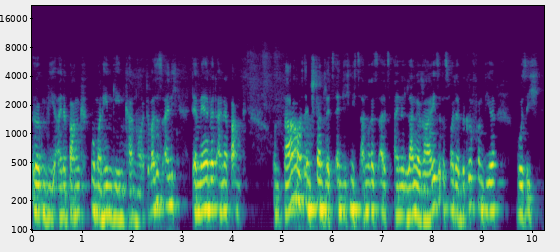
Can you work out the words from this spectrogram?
irgendwie eine Bank, wo man hingehen kann heute? Was ist eigentlich der Mehrwert einer Bank? Und daraus entstand letztendlich nichts anderes als eine lange Reise, das war der Begriff von dir, wo sich,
